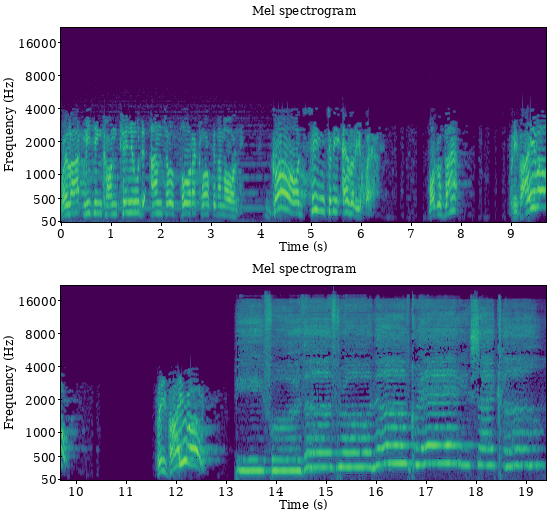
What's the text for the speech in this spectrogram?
Well, that meeting continued until four o'clock in the morning. God seemed to be everywhere. What was that? Revival! Revival! Before the throne of grace I come,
